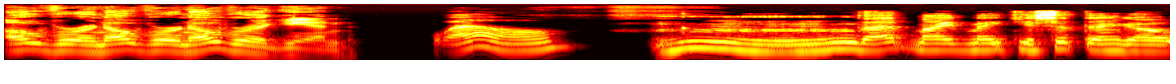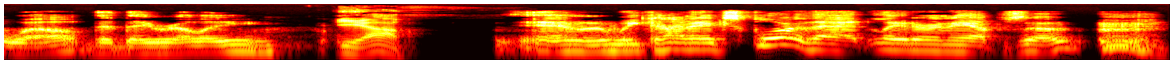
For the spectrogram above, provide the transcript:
over and over and over again. Well, Hmm, that might make you sit there and go, well, did they really? Yeah. And we kind of explore that later in the episode.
